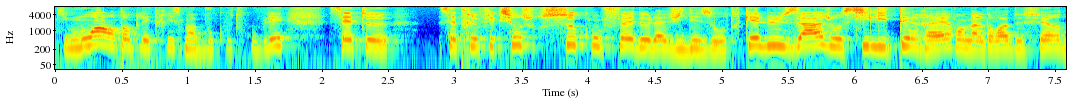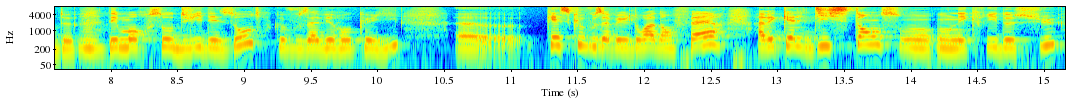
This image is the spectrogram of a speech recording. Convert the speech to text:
qui, moi, en tant que lectrice, m'a beaucoup troublé, cette cette réflexion sur ce qu'on fait de la vie des autres. Quel usage aussi littéraire on a le droit de faire de, mm. des morceaux de vie des autres que vous avez recueillis euh, Qu'est-ce que vous avez eu le droit d'en faire? Avec quelle distance on, on, écrit dessus?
